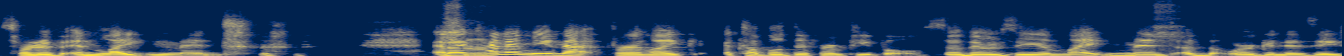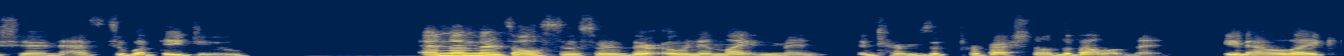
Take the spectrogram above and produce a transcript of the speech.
sort of enlightenment. and sure. I kind of mean that for like a couple different people. So there's the enlightenment of the organization as to what they do. And then there's also sort of their own enlightenment in terms of professional development. You know, like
